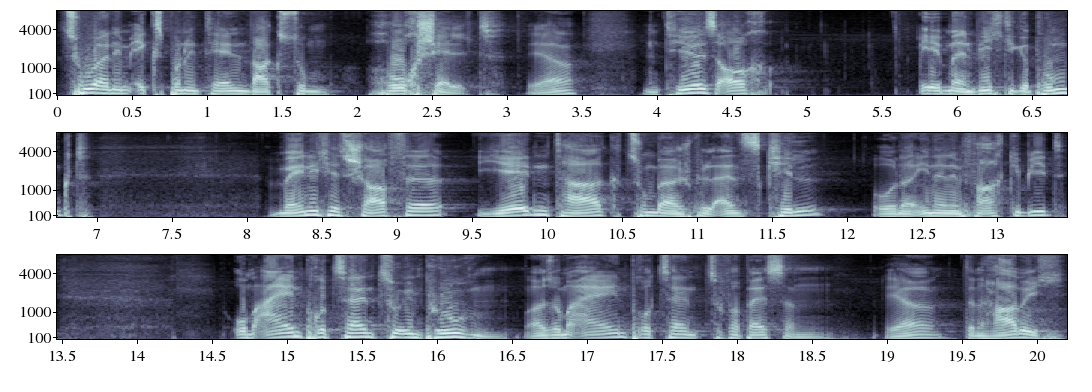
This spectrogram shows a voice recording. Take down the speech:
zu einem exponentiellen Wachstum hochschellt. Ja? Und hier ist auch eben ein wichtiger Punkt, wenn ich es schaffe, jeden Tag zum Beispiel ein Skill oder in einem Fachgebiet um ein Prozent zu improven, also um ein Prozent zu verbessern, ja, dann habe ich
